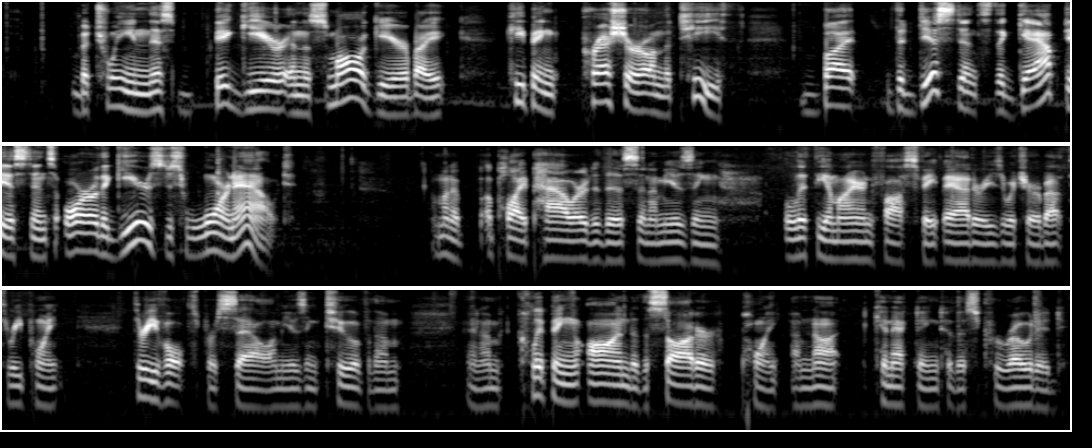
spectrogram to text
between this big gear and the small gear by keeping pressure on the teeth but the distance the gap distance or the gears just worn out I'm going to apply power to this and I'm using lithium iron phosphate batteries which are about 3. 3 volts per cell. I'm using two of them and I'm clipping on to the solder point. I'm not connecting to this corroded.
